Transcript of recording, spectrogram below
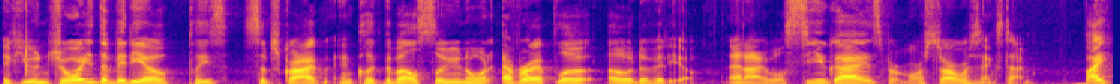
if you enjoyed the video, please subscribe and click the bell so you know whenever I upload a video. And I will see you guys for more Star Wars next time. Bye!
